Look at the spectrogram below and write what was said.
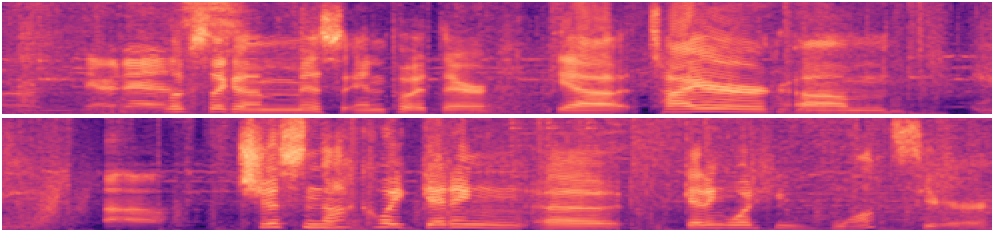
um, there it is. Looks like a misinput there. Yeah, Tire, um, Uh oh. just not quite getting, uh, getting what he wants here.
